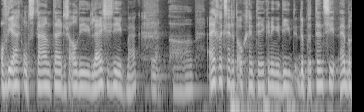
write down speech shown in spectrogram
of die eigenlijk ontstaan tijdens al die lijstjes die ik maak. Ja. Uh, eigenlijk zijn het ook geen tekeningen die de pretentie hebben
